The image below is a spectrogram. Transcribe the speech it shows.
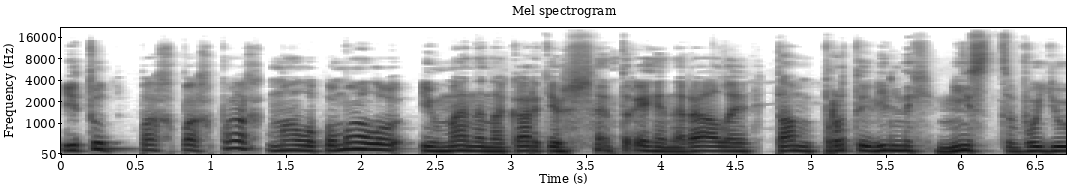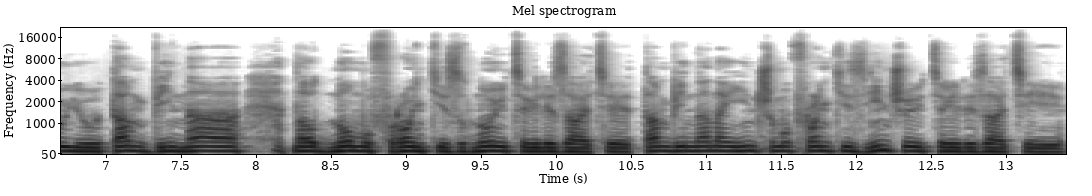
І тут пах-пах-пах, мало-помалу, і в мене на карті вже три генерали. Там проти вільних міст воюю, там війна на одному фронті з одною цивілізацією, там війна на іншому фронті з іншою цивілізацією.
